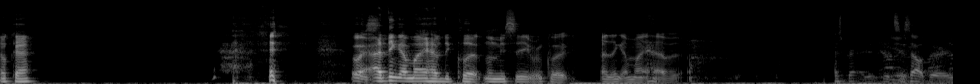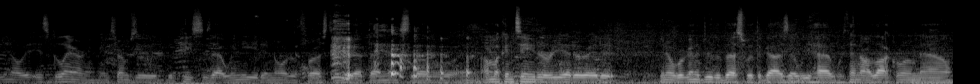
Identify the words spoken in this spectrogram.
Okay. Wait, I think I might have the clip. Let me see real quick. I think I might have it. It's just out there, you know, it's glaring in terms of the pieces that we need in order for us to be at that next level. And I'm gonna continue to reiterate it. You know, we're gonna do the best with the guys that we have within our locker room now.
